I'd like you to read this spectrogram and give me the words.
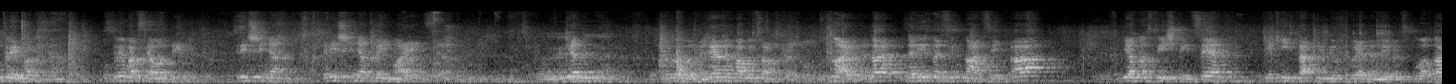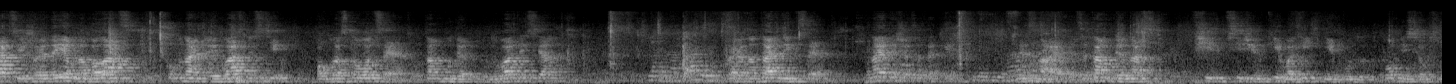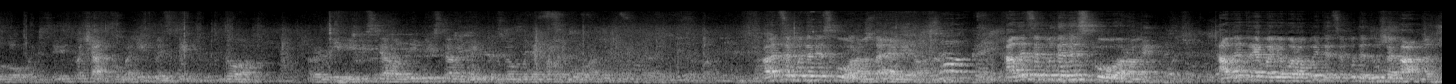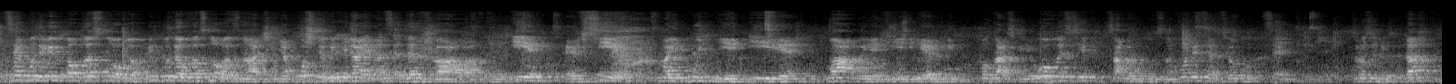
Утримався. Утримався один. Рішення, рішення приймається. Я, не мабуть сам скажу. Знаєте, да? Залізна 17А, діагностичний центр, який так і не введений в експлуатацію, передаємо на баланс комунальної власності обласного центру. Там буде будуватися перинатальний центр. Знаєте, що це таке? Не знаєте. Це там, де в нас всі, всі жінки вагітні будуть повністю обслуговуватися. Від початку вагітності до родів і після родів, після родів до цього буде потребувати. Але це буде не скоро, Наталя. Але це буде не скоро. Але треба його робити, буде дуже гарно. Це буде від обласного, він буде обласного значення, кошти виділяє на це держава. І е, всі майбутні і мами, які є в Полтавській області, саме будуть знаходитися в цьому центрі. Зрозуміло, так?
